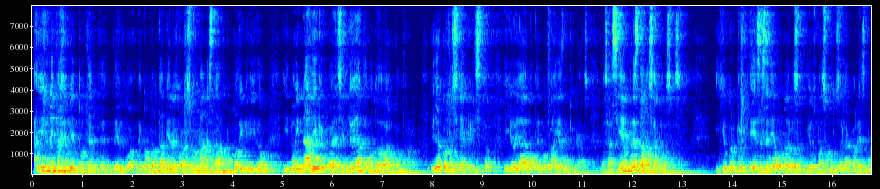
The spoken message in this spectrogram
ahí hay una imagen bien potente de cómo también el corazón humano está un poco dividido y no hay nadie que pueda decir, yo ya tengo todo bajo control. Yo ya conocí a Cristo y yo ya no tengo fallas ni pecados. O sea, siempre estamos en proceso. Y yo creo que ese sería uno de los sentidos más hondos de la cuaresma,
